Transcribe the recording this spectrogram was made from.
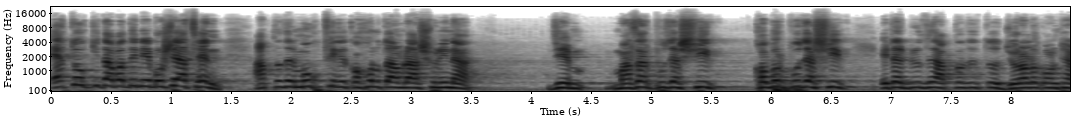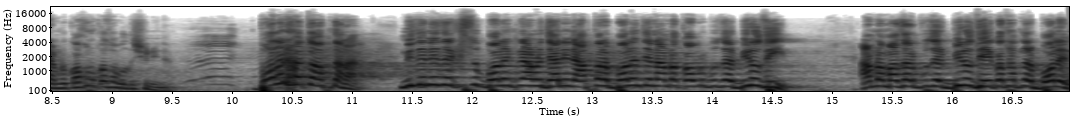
এত কিতাবাদি নিয়ে বসে আছেন, আপনাদের মুখ থেকে কখনো তো আমরা শুনি না। যে মাজার পূজা শিব কবর পূজা শিব এটার বিরুদ্ধে আপনাদের তো জোরালো কণ্ঠে আমরা কখনো কথা বলতে শুনি না। বলেন হয়তো আপনারা। নিজে নিজে কিছু বলেন কিনা আমরা জানি না। আপনারা বলেন যে না, আমরা কবর পূজার বিরোধী। আমরা মাজার পূজার বিরোধী, এই কথা আপনারা বলেন।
